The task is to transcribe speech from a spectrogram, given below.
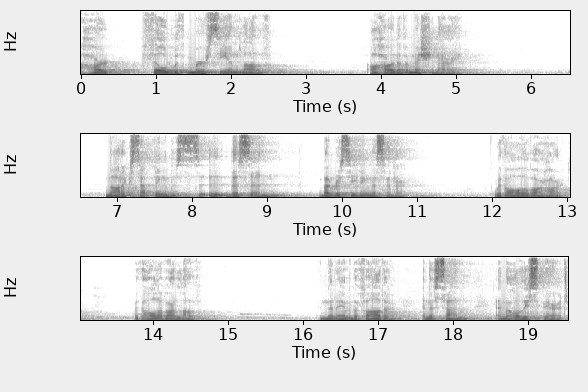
A heart filled with mercy and love, a heart of a missionary, not accepting the, the sin, but receiving the sinner with all of our heart, with all of our love. In the name of the Father, and the Son, and the Holy Spirit.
